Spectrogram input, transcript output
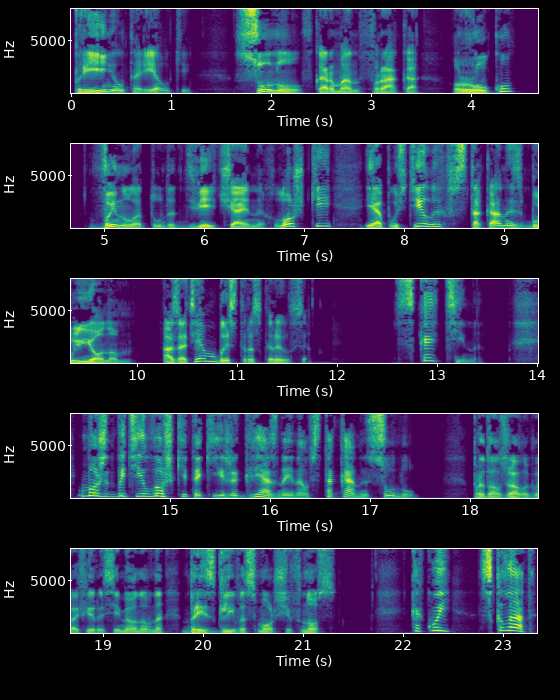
принял тарелки, сунул в карман фрака руку, вынул оттуда две чайных ложки и опустил их в стаканы с бульоном, а затем быстро скрылся. — Скотина! Может быть, и ложки такие же грязные нам в стаканы сунул? — продолжала Глафира Семеновна, брезгливо сморщив нос. — Какой склад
